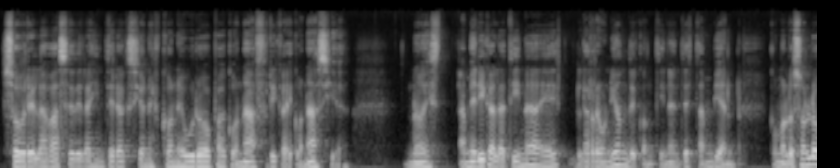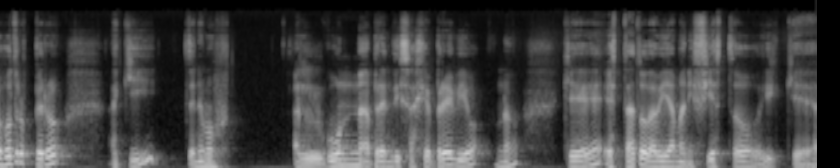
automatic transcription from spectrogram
sobre la base de las interacciones con Europa, con África y con Asia. No es, América Latina es la reunión de continentes también, como lo son los otros, pero aquí tenemos algún aprendizaje previo, ¿no? Que está todavía manifiesto y que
